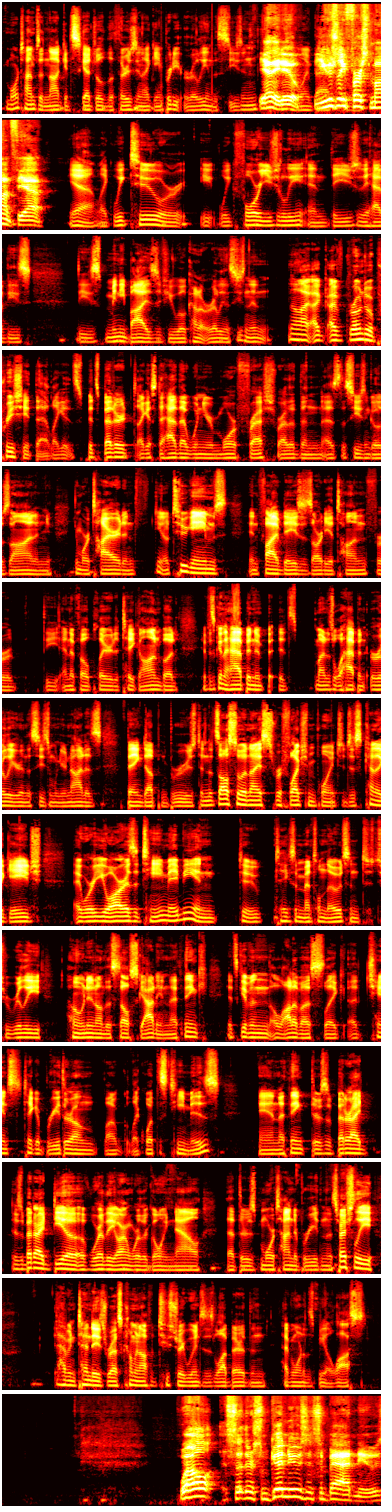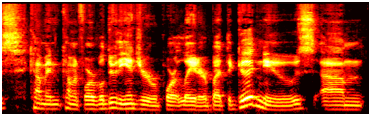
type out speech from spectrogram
more times than not gets scheduled the Thursday night game pretty early in the season. Yeah, they do. Usually first month. Yeah. Yeah, like week two or week four usually, and they usually have these these mini buys, if you will, kind of early in the season. And no, I, I've grown to appreciate that. Like it's it's better, I guess, to have that when you're more fresh rather than as the season goes on and you're more tired. And you know, two games in five days is already a ton for the NFL player to take on. But if it's going to happen, it, it's might as well happen earlier in the season when you're not as banged up and bruised. And it's also a nice reflection point to just kind of gauge eh, where you are as a team, maybe, and to take some mental notes and to, to really hone in on the self scouting. And I think it's given a lot of us like a chance to take a breather on like what this team is. And I think there's a better idea. There's a better idea of where they are and where they're going now. That there's more time to breathe, and especially having ten days rest coming off of two straight wins is a lot better than having one of those be a loss. Well, so there's some good news and some bad news coming coming forward. We'll do the injury report later, but the good news um,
